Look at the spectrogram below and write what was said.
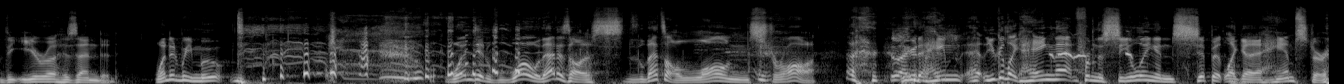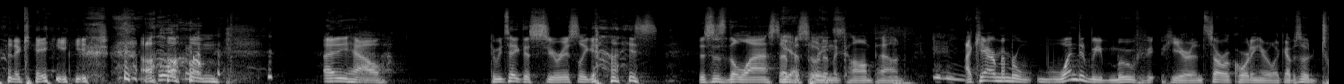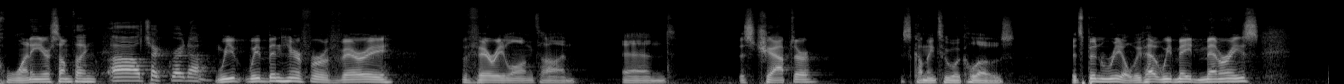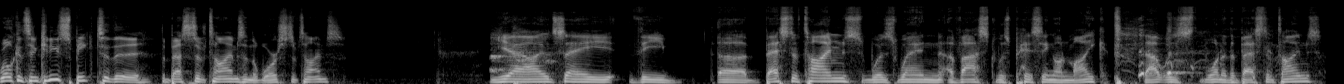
The era has ended. When did we move? when did? Whoa, that is a that's a long straw. You could hang. You could like hang that from the ceiling and sip it like a hamster in a cage. Um, anyhow, can we take this seriously, guys? This is the last Yeah, episode in the compound. I can't remember when did we move here and start recording here, like episode twenty or something. I'll check right now. We've we've been here for a very, very long time, and this chapter is coming to a close. It's been real. We've had we've made memories. Wilkinson, can you speak to the the best of times and the worst of times? yeah. I would say the uh, best of times was when Avast was pissing on Mike. That was one of the best of times.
